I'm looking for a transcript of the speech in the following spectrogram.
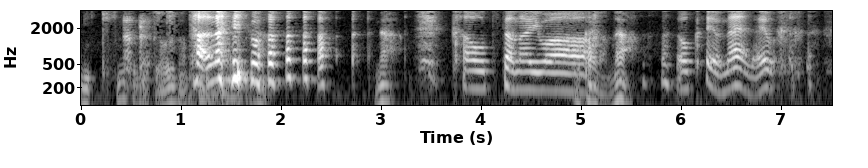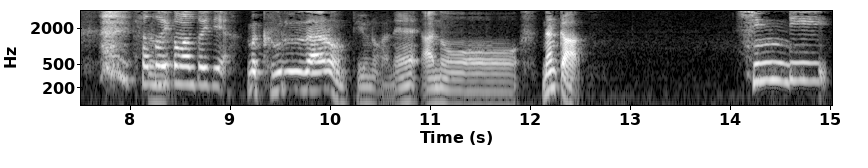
聞きに来るやつがおるかもしれな汚いわ。な 顔汚いあわか。よな、おかよ、なんやないわ。誘い込まんといてや。まあ、クルーザー論っていうのがねあのーなんか心理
